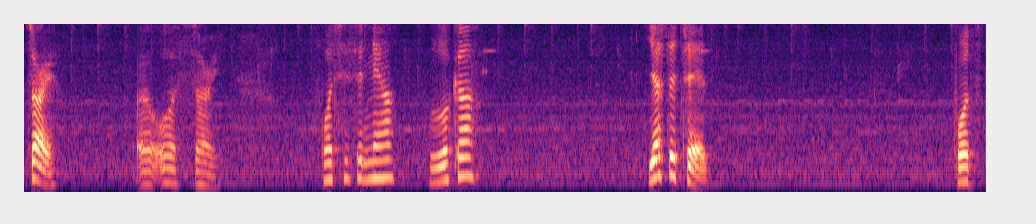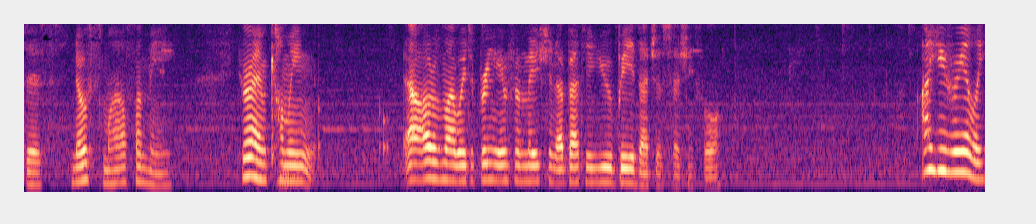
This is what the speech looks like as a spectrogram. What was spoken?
sorry, uh, or sorry. What is it now? Looker? Yes it is. What's this? No smile for me. Here I am coming out of my way to bring you information about the UB that you're searching for. Are you really?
